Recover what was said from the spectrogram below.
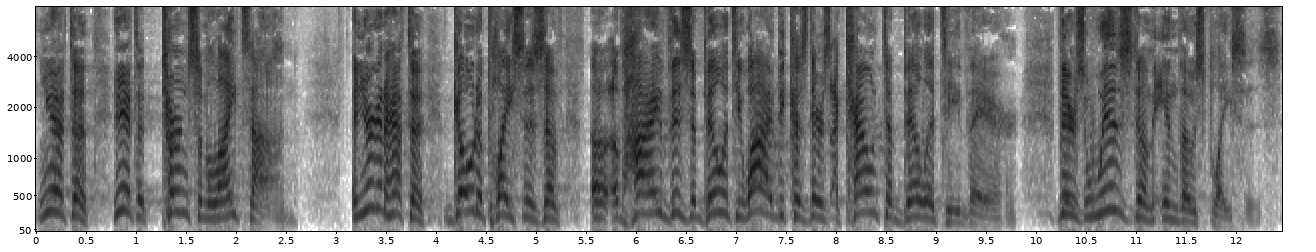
You have to, you have to turn some lights on. And you're going to have to go to places of, of high visibility. Why? Because there's accountability there. There's wisdom in those places.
